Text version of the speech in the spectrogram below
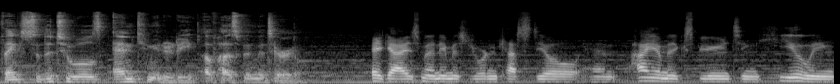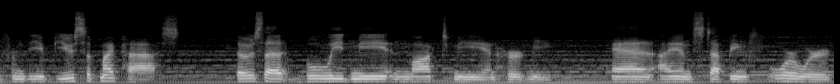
thanks to the tools and community of husband material. Hey guys, my name is Jordan Castile, and I am experiencing healing from the abuse of my past, those that bullied me and mocked me and hurt me and I am stepping forward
